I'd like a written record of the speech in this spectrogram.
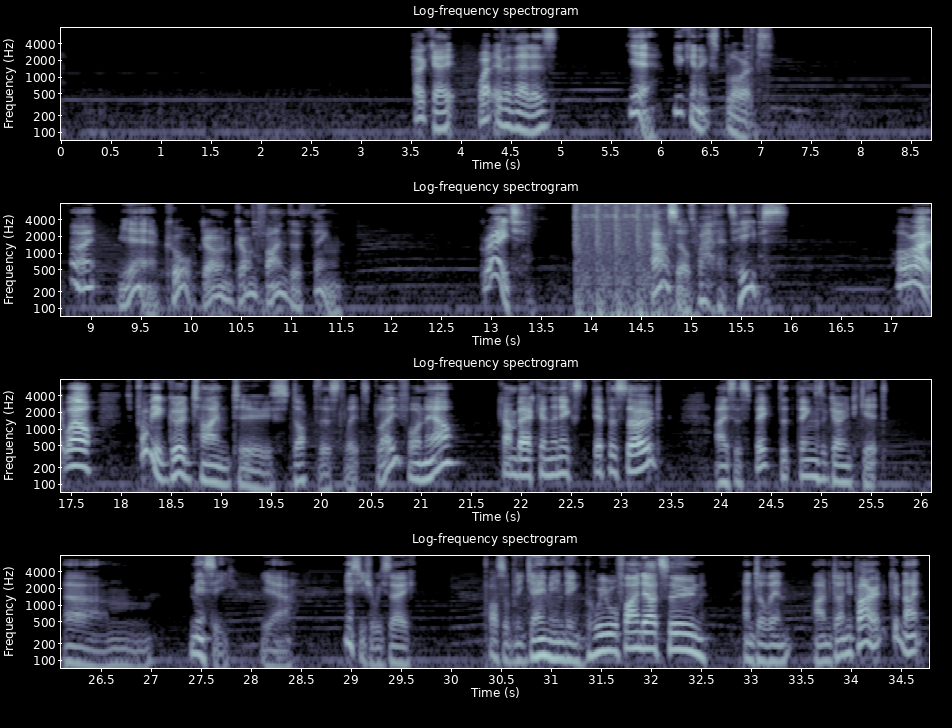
Okay, whatever that is. Yeah, you can explore it. Alright, yeah, cool. Go and go and find the thing. Great! Power cells, wow, that's heaps. Alright, well, it's probably a good time to stop this Let's Play for now. Come back in the next episode I suspect that things are going to get um, messy. Yeah. Messy, shall we say. Possibly game ending, but we will find out soon. Until then, I'm Tiny Pirate. Good night.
